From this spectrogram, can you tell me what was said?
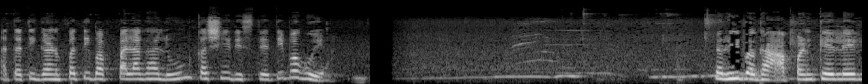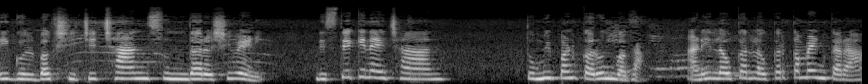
आता ती गणपती बाप्पाला घालून कशी दिसते ती बघूया. तर ही बघा आपण केलेली गुलबक्षीची छान सुंदर अशी वेणी. दिसते की नाही छान? तुम्ही पण करून बघा आणि लवकर लवकर कमेंट करा.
